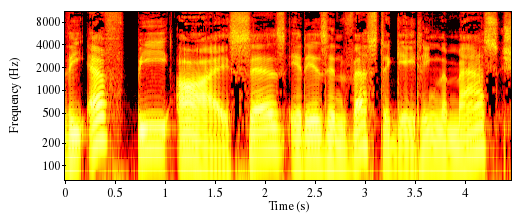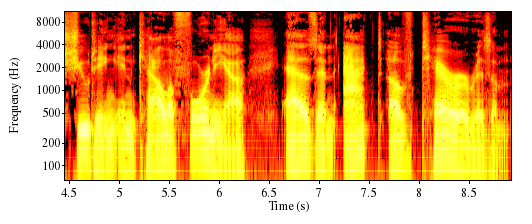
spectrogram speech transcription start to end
The FBI says it is investigating the mass shooting in California as an act of terrorism,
